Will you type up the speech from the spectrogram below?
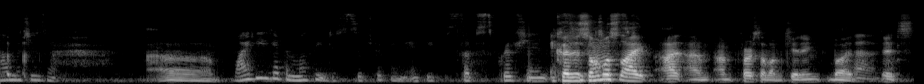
how much is it? Um, Why do you get the monthly subscription if you subscription? because it's almost like I, I'm, I'm. First off, I'm kidding, but Oh, okay. it's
